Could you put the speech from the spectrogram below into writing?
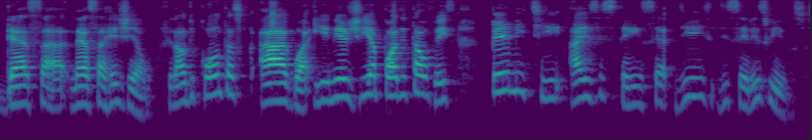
dessa nessa região. Afinal de contas, água e energia podem talvez permitir a existência de, de seres vivos.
